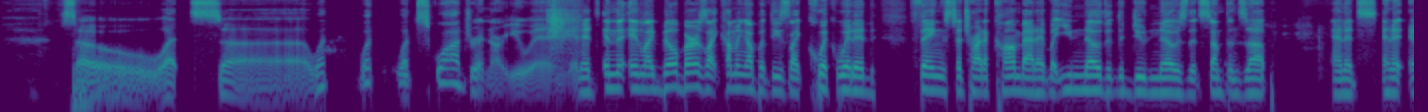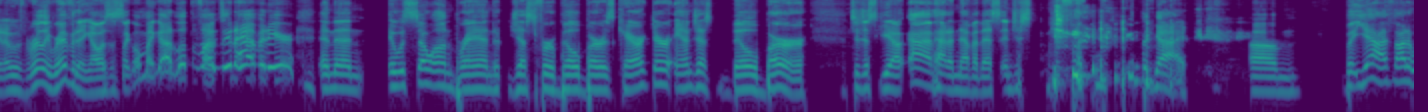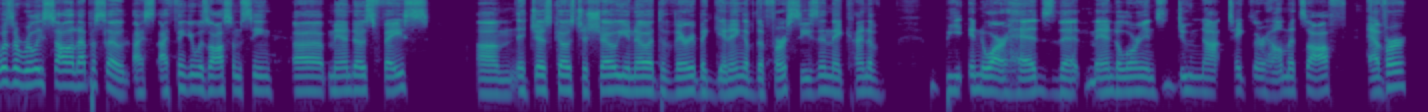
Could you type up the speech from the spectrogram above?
so what's uh what what what squadron are you in? And it's in the and like Bill Burr's like coming up with these like quick-witted things to try to combat it, but you know that the dude knows that something's up and it's and it, it was really riveting. I was just like, oh my god, what the fuck's gonna happen here? And then it was so on brand just for Bill Burr's character and just Bill Burr to just go, ah, I've had enough of this and just the guy. Um, but yeah, I thought it was a really solid episode. I, I think it was awesome seeing uh, Mando's face. Um, it just goes to show, you know, at the very beginning of the first season, they kind of beat into our heads that Mandalorians do not take their helmets off ever.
